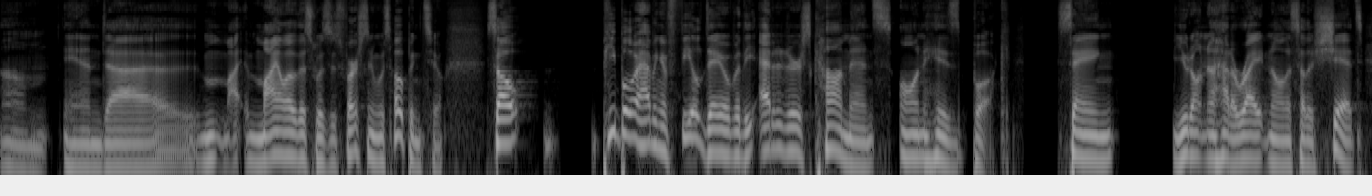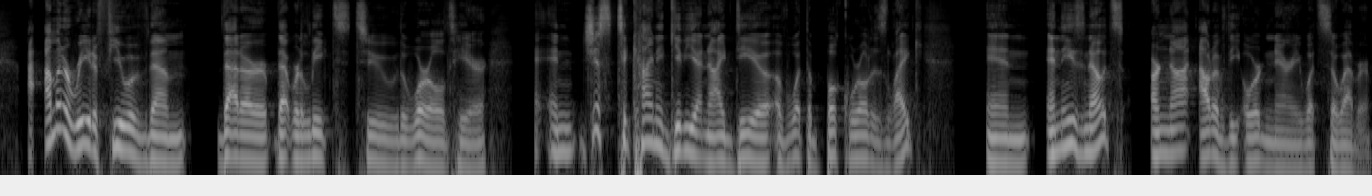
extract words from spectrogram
Um, and uh, Mi- Milo, this was his first and was hoping to. So people are having a field day over the editor's comments on his book saying, you don't know how to write and all this other shit. I- I'm going to read a few of them that are that were leaked to the world here and just to kind of give you an idea of what the book world is like and and these notes are not out of the ordinary whatsoever.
